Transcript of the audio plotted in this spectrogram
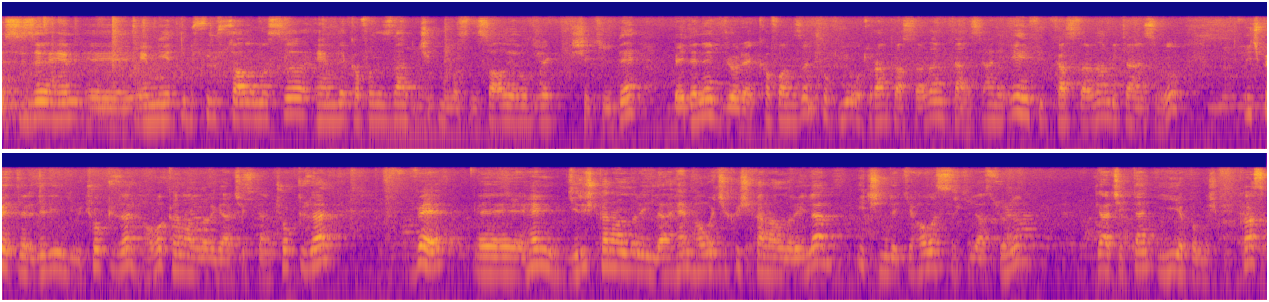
e, size hem e, emniyetli bir sürüş sağlaması hem de kafanızdan çıkmamasını sağlayabilecek şekilde bedene göre kafanıza çok iyi oturan kaslardan bir tanesi. Hani en fit kaslardan bir tanesi bu. İç petleri dediğim gibi çok güzel. Hava kanalları gerçekten çok güzel. Ve e, hem giriş kanallarıyla hem hava çıkış kanallarıyla içindeki hava sirkülasyonu gerçekten iyi yapılmış bir kask.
